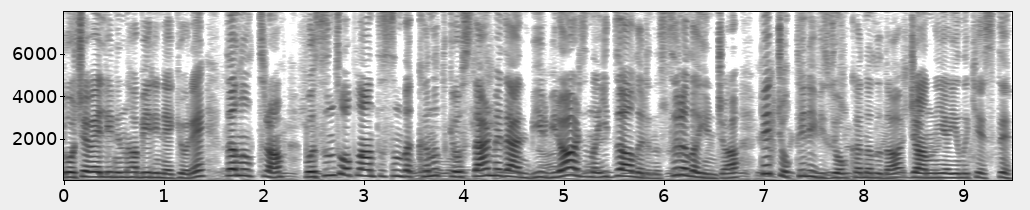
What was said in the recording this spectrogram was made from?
Deutsche Welle'nin haberine göre Donald Trump basın toplantısında kanıt göstermeden birbiri ardına iddialarını sıralayınca pek çok televizyon kanalı da canlı yayını kesti.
